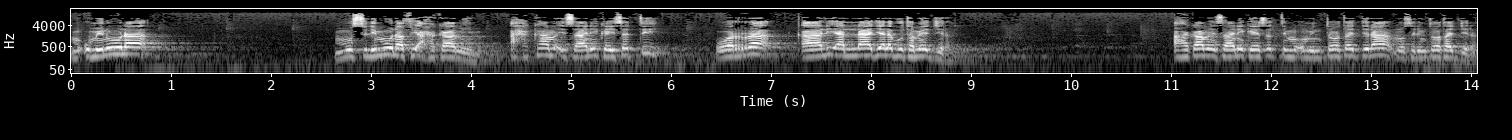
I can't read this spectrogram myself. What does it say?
axkaamihim mu'minuuna muslimuuna fi axkaamihim axkaama isaanii keeysatti warra qaalii allaa jala butamee jira ahkaama isaanii keessatti mu'mintoota jira muslimtoota jira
